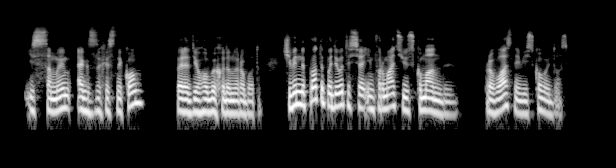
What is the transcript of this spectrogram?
із самим екс-захисником перед його виходом на роботу. Чи він не проти поділитися інформацією з командою про власний військовий досвід?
